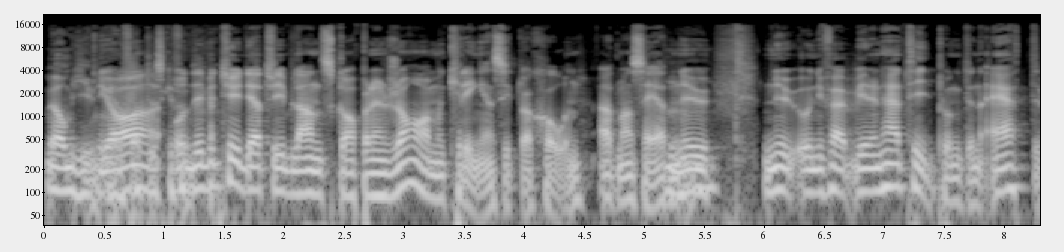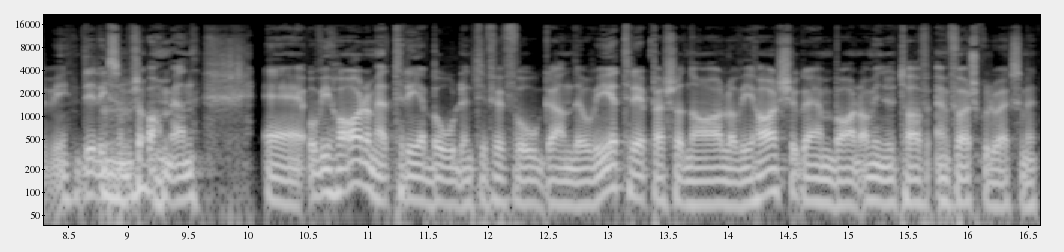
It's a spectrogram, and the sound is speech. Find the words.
med omgivningen för att Ja, det ska och det funka. betyder att vi ibland skapar en ram kring en situation. Att man säger att Mm. nu, nu ungefär vid den här tidpunkten äter vi. Det är liksom Mm. ramen. Eh, och vi har de här tre borden till förfogande och vi är tre personal och vi har 21 barn om vi nu tar en förskoleverksamhet.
